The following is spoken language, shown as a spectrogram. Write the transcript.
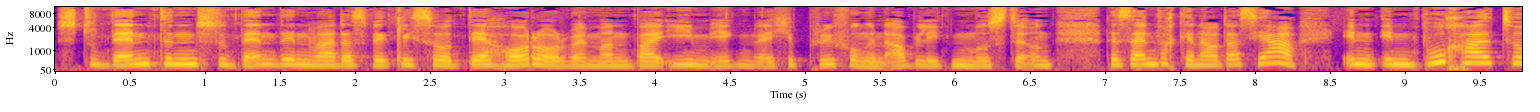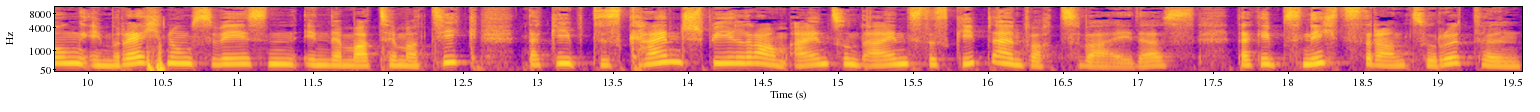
Studenten, Studentinnen war das wirklich so der Horror, wenn man bei ihm irgendwelche Prüfungen ablegen musste. Und das ist einfach genau das, ja, in, in Buchhaltung, im Rechnungswesen, in der Mathematik, da gibt es keinen Spielraum. Eins und eins, das gibt einfach zwei. Das, da gibt's nichts dran zu rütteln.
